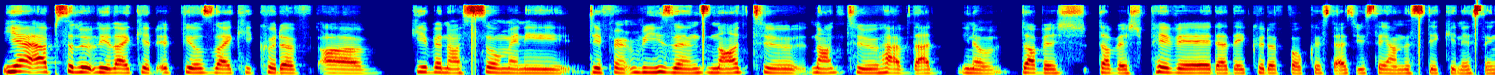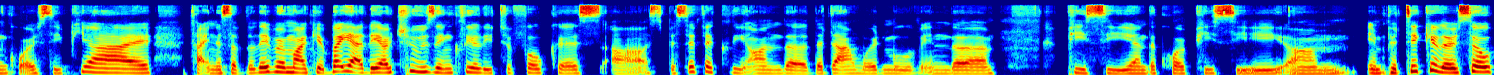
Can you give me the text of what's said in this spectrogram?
Yeah, absolutely. Like it, it feels like he could have uh, given us so many different reasons not to not to have that you know dovish dovish pivot that they could have focused as you say on the stickiness in core cpi tightness of the labor market but yeah they are choosing clearly to focus uh, specifically on the the downward move in the PC and the core PC um, in particular. So,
